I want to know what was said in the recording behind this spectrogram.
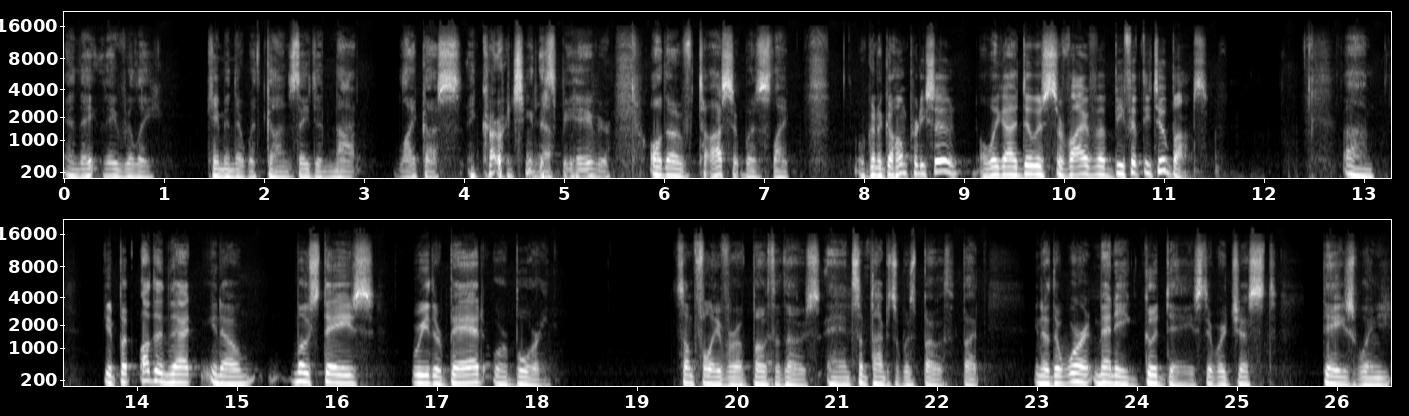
and they, they really came in there with guns. They did not like us encouraging this behavior. Although to us it was like, we're going to go home pretty soon. All we got to do is survive a B 52 bombs. Um, yeah, but other than that, you know, most days were either bad or boring. Some flavor of both of those. And sometimes it was both. But, you know, there weren't many good days. There were just days when you,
